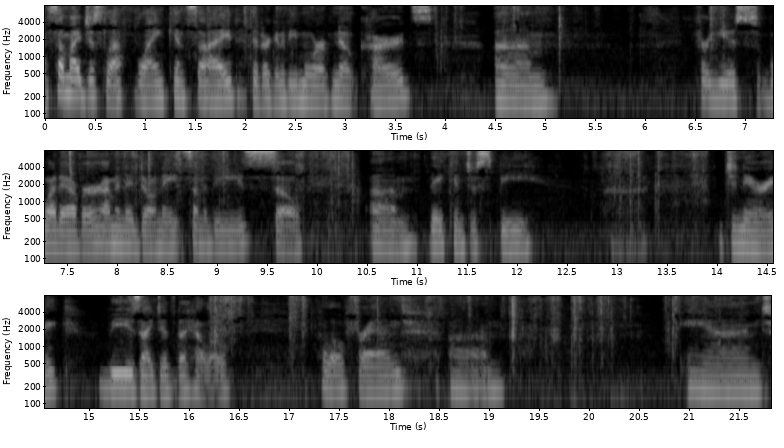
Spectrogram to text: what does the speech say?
some I just left blank inside that are going to be more of note cards um, for use, whatever. I'm going to donate some of these so um, they can just be uh, generic. These I did the hello, hello friend. Um, and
